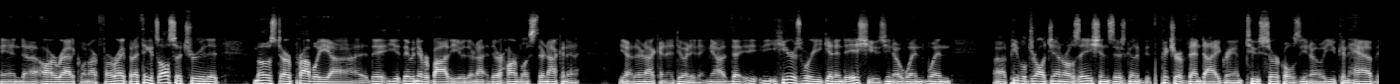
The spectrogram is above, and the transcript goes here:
and uh, are radical and are far right. But I think it's also true that most are probably uh, they they would never bother you. They're not they're harmless. They're not going to you know they're not going to do anything. Now the, here's where you get into issues. You know when when uh, people draw generalizations, there's going to be the picture of Venn diagram, two circles. You know you can have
